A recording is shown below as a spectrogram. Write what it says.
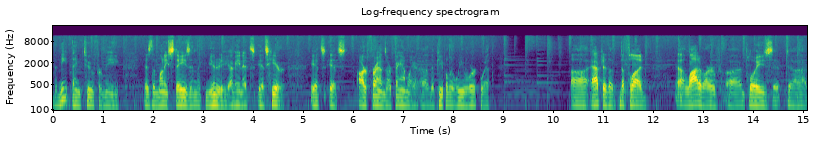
The neat thing too for me is the money stays in the community. I mean, it's, it's here. It's, it's our friends, our family, uh, the people that we work with. Uh, after the, the flood, a lot of our uh, employees that, uh,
